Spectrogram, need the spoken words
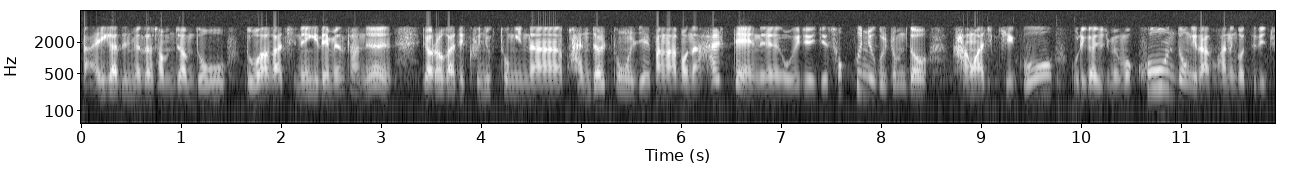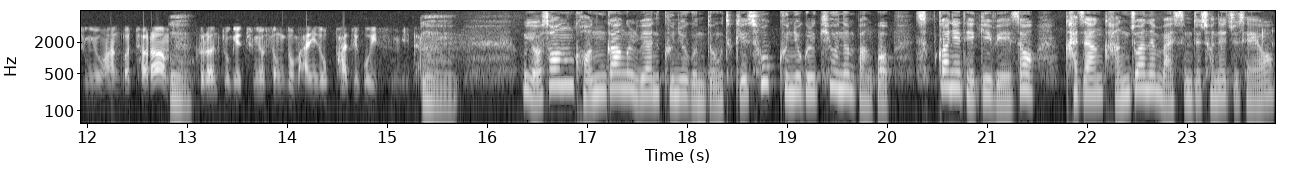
나이가 들면서 점점 노, 노화가 진행이 되면서는 여러 가지 근육통이나 관절통을 예방하거나 할 때에는 오히려 이제 속 근육을 좀 더 강화시키고 우리가 요즘에 뭐 코어 운동이라고 하는 것들이 중요한 것처럼 네. 그런 쪽의 중요성도 많이 높아지고 있습니다. 네. 여성 건강을 위한 근육 운동, 특히 속 근육을 키우는 방법, 습관이 되기 위해서 가장 강조하는 말씀도 전해주세요.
